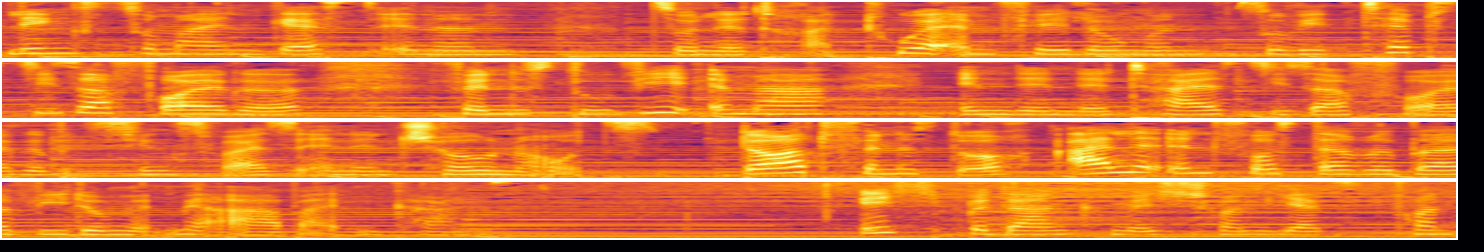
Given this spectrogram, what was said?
Links zu meinen GästInnen, zu Literaturempfehlungen sowie Tipps dieser Folge findest du wie immer in den Details dieser Folge bzw. in den Show Notes. Dort findest du auch alle Infos darüber, wie du mit mir arbeiten kannst. Ich bedanke mich schon jetzt von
